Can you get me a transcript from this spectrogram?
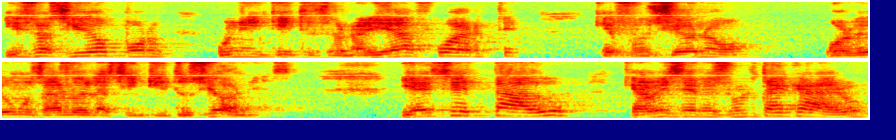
Y eso ha sido por una institucionalidad fuerte que funcionó, volvemos a lo de las instituciones. Y a ese Estado, que a veces resulta caro,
